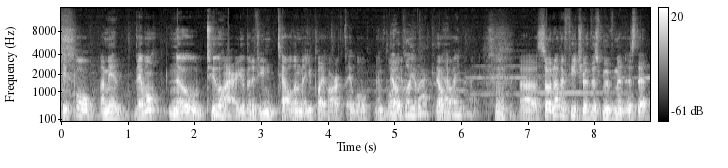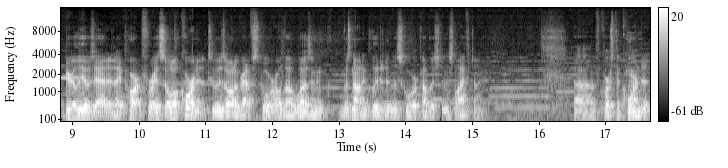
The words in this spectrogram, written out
People, I mean, they won't know to hire you, but if you tell them that you play harp, they will employ They'll you. call you back. They'll yeah. call you back. uh, so another feature of this movement is that Berlioz added a part for a solo cornet to his autograph score, although it wasn't was not included in the score published in his lifetime. Uh, of course, the cornet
